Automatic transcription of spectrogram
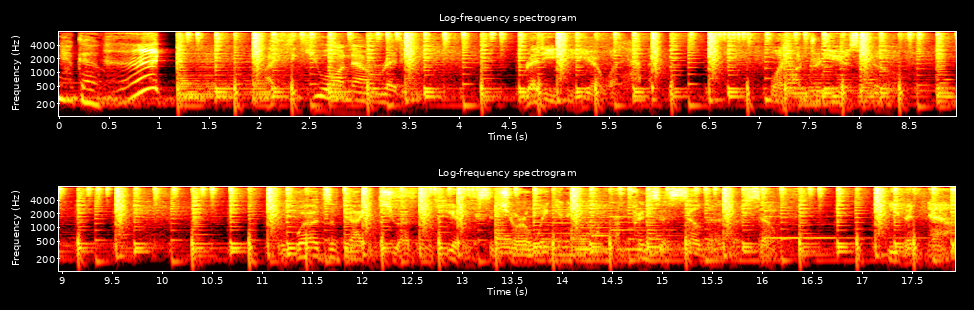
Now go. I think you are now ready. Ready to hear what happened 100 years ago. The words of guidance you have been hearing since your awakening from Princess Zelda herself. Even now,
